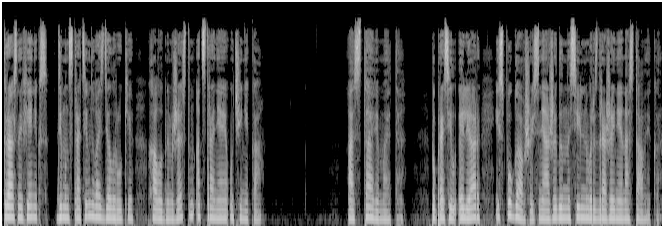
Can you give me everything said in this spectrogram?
Красный Феникс демонстративно воздел руки, холодным жестом отстраняя ученика. «Оставим это», — попросил Элиар, испугавшись неожиданно сильного раздражения наставника.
